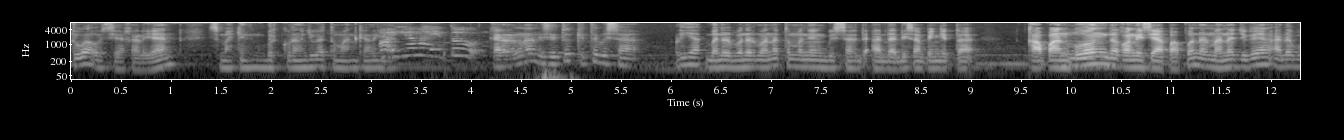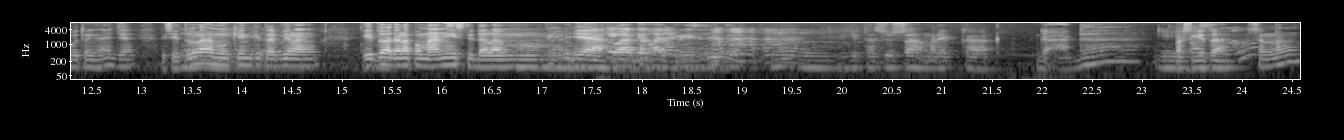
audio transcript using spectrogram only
tua usia kalian semakin berkurang juga teman kalian. Oh iyalah itu. Karena di situ kita bisa lihat bener-bener mana teman yang bisa ada di samping kita kapan pun dan kondisi apa pun dan mana juga yang ada butuhnya aja. Di situlah mungkin kita bilang itu adalah pemanis di dalam ya quarter life crisis itu. Ah, ah. kita susah mereka nggak ada. Iya. pas kita seneng.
